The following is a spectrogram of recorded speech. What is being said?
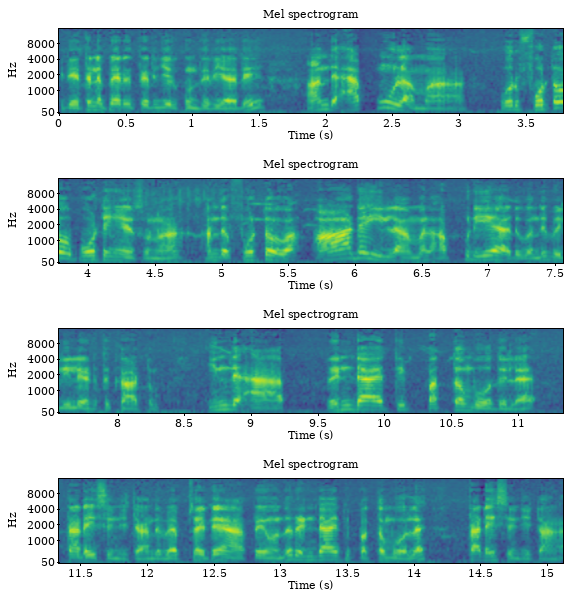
இது எத்தனை பேருக்கு தெரிஞ்சிருக்கும் தெரியாது. அந்த ஆப் மூலமாக ஒரு ஃபோட்டோவை போட்டீங்கன்னு சொன்னால் அந்த ஃபோட்டோவை ஆடை இல்லாமல் அப்படியே அது வந்து வெளியில் எடுத்து காட்டும். இந்த ஆப் ரெண்டாயிரத்தி பத்தொம்போதில் தடை செஞ்சுட்டாங்க. அந்த வெப்சைட்டே ஆப்பே வந்து ரெண்டாயிரத்தி பத்தொம்போதில் தடை செஞ்சுட்டாங்க.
